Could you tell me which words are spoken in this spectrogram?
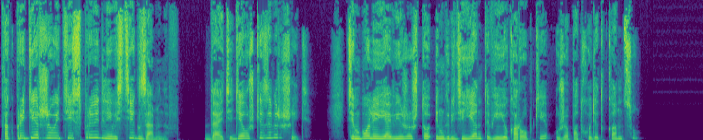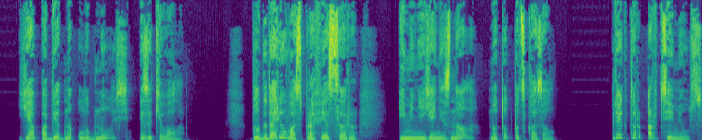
как придерживаетесь справедливости экзаменов? Дайте девушке завершить. Тем более я вижу, что ингредиенты в ее коробке уже подходят к концу». Я победно улыбнулась и закивала. «Благодарю вас, профессор...» Имени я не знала, но тот подсказал. «Ректор Артемиус,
